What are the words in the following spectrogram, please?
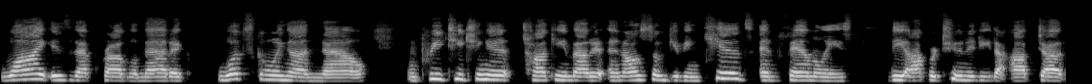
Why is that problematic? What's going on now? And pre teaching it, talking about it, and also giving kids and families the opportunity to opt out.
